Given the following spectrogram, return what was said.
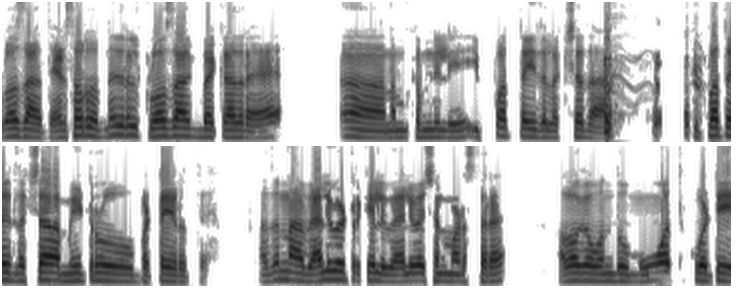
ಕ್ಲೋಸ್ ಆಗುತ್ತೆ. ಎರಡು ಸಾವಿರದ ಹದಿನೈದರಲ್ಲಿ ಕ್ಲೋಸ್ ಆಗಬೇಕಾದ್ರೆ ನಮ್ಮ ಕಂಪ್ನಿಲಿ ಇಪ್ಪತ್ತೈದು ಲಕ್ಷದ, ಇಪ್ಪತ್ತೈದು ಲಕ್ಷ ಮೀಟ್ರು ಬಟ್ಟೆ ಇರುತ್ತೆ. ಅದನ್ನು ವ್ಯಾಲ್ಯೂವೇಟ್ರ್ ಕೈಲಿ ವ್ಯಾಲ್ಯೂಯೇಷನ್ ಮಾಡಿಸ್ತಾರೆ. ಅವಾಗ ಒಂದು ಮೂವತ್ತು ಕೋಟಿ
